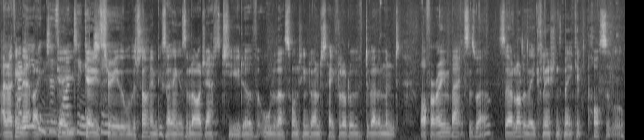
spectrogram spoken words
And I think. And that like go, wanting a goes through all the time because I think there's a large attitude of all of us wanting to undertake a lot of development off our own backs as well. So a lot of the clinicians make it possible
